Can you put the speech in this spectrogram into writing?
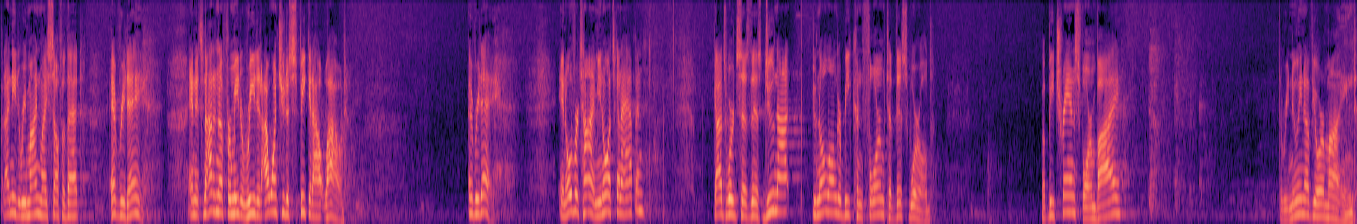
But I need to remind myself of that every day. And it's not enough for me to read it, I want you to speak it out loud every day. And over time, you know what's going to happen? God's word says this do not do no longer be conformed to this world, but be transformed by the renewing of your mind.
